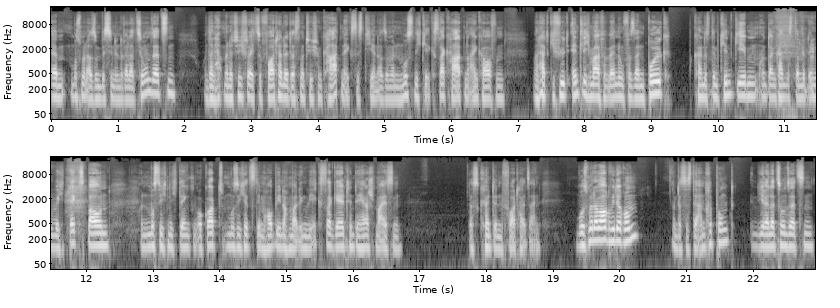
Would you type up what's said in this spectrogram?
Ähm, muss man also ein bisschen in Relation setzen. Und dann hat man natürlich vielleicht so Vorteile, dass natürlich schon Karten existieren. Also man muss nicht extra Karten einkaufen. Man hat gefühlt endlich mal Verwendung für seinen Bulk, kann es dem Kind geben und dann kann es damit irgendwelche Decks bauen und muss sich nicht denken, oh Gott, muss ich jetzt dem Hobby nochmal irgendwie extra Geld hinterher schmeißen. Das könnte ein Vorteil sein. Muss man aber auch wiederum, und das ist der andere Punkt, in die Relation setzen,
